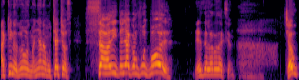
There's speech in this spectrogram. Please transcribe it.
aquí nos vemos mañana, muchachos. Sabadito ya con fútbol. Desde la redacción. Chau.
